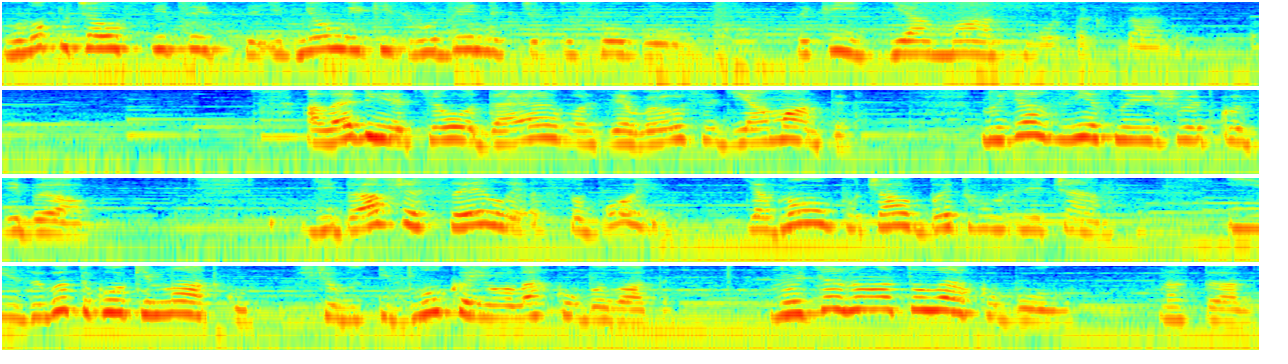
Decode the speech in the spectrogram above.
Воно почало світитися, і в ньому якийсь годинник чи то що було. Такий діамант, можна так сказати. Але біля цього дерева з'явилися діаманти. Ну я, звісно, їх швидко зібрав. Зібравши сили з собою, я знову почав битву з лічем і зробив таку кімнатку, щоб із лука його легко вбивати. Ну і це занадто легко було, насправді.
